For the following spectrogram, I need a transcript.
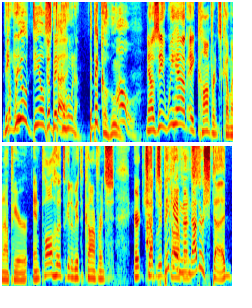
The real deal The big stud. kahuna. The big kahuna. Oh. Now, Z, we have a conference coming up here, and Paul Hood's going to be at the conference. Eric Chupp will be at the Speaking of another stud,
